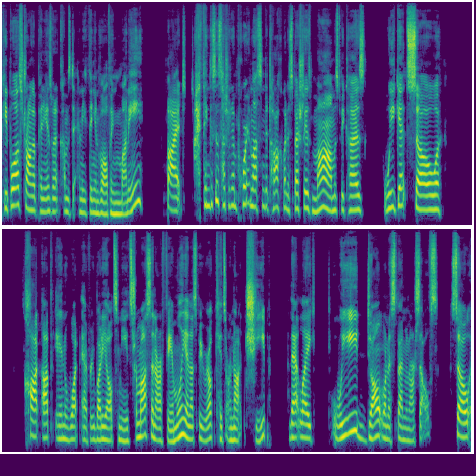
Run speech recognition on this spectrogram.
people have strong opinions when it comes to anything involving money. But I think this is such an important lesson to talk about, especially as moms, because we get so caught up in what everybody else needs from us and our family. And let's be real, kids are not cheap that like we don't want to spend on ourselves. So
